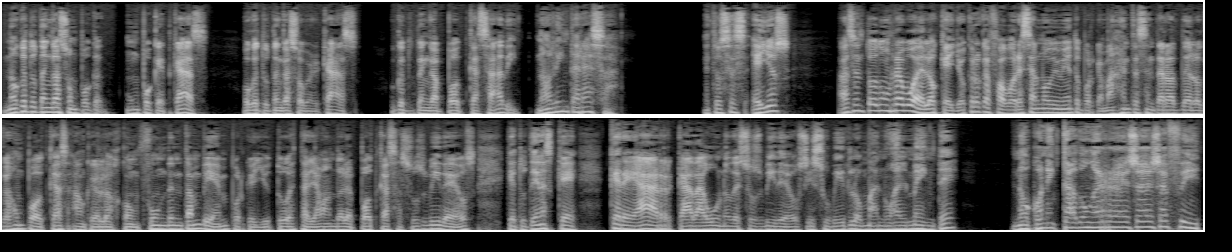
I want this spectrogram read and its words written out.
No que tú tengas un pocket, un pocket o que tú tengas Overcast, o que tú tengas Podcast Addict. No le interesa. Entonces ellos hacen todo un revuelo que yo creo que favorece al movimiento porque más gente se entera de lo que es un podcast, aunque los confunden también porque YouTube está llamándole podcast a sus videos, que tú tienes que crear cada uno de esos videos y subirlo manualmente, no conectado a un RSS feed,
